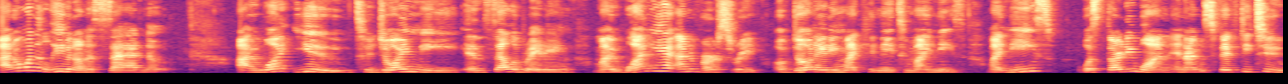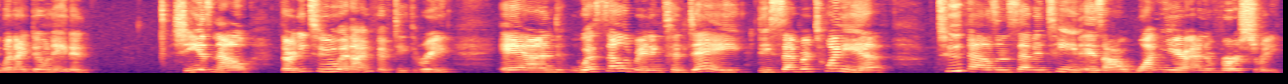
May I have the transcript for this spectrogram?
I don't want to leave it on a sad note. I want you to join me in celebrating my one year anniversary of donating my kidney to my niece. My niece was 31 and I was 52 when I donated. She is now 32 and I'm 53 and we're celebrating today, December 20th, 2017 is our one year anniversary.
